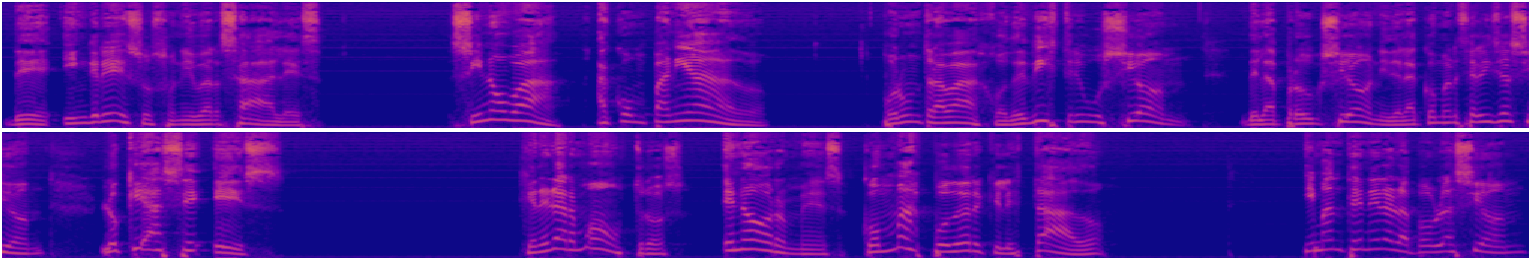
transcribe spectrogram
de ingresos universales, si no va acompañado por un trabajo de distribución de la producción y de la comercialización, lo que hace es generar monstruos enormes con más poder que el Estado y mantener a la población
